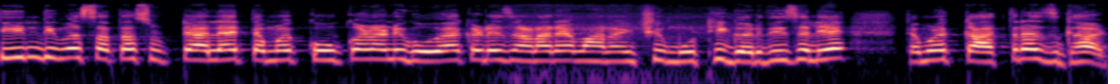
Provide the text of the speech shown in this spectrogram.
तीन दिवस आता सुट्ट्या आल्या आहेत त्यामुळे कोकण आणि गोव्याकडे जाणाऱ्या वाहनांची मोठी गर्दी झाली आहे त्यामुळे कात्रज घाट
